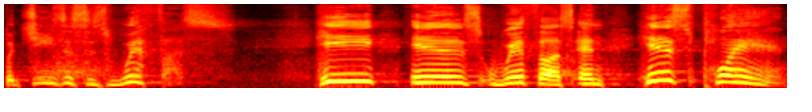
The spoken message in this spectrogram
But Jesus is with us. He is with us, and His plan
